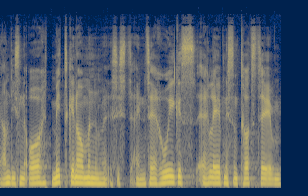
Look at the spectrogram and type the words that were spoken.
an, diesen Ort mitgenommen. Es ist ein sehr ruhiges Erlebnis und trotzdem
